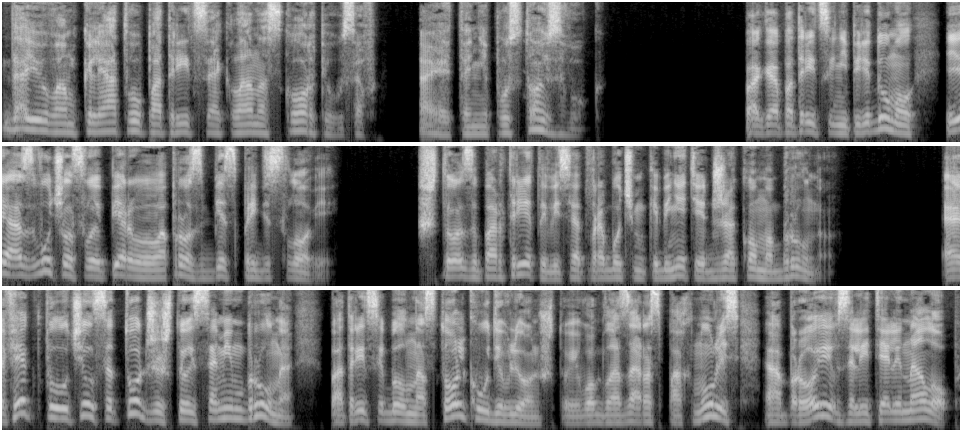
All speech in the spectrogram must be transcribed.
Даю вам клятву Патриция клана Скорпиусов, а это не пустой звук. Пока Патриций не передумал, я озвучил свой первый вопрос без предисловий. Что за портреты висят в рабочем кабинете Джакомо Бруно? Эффект получился тот же, что и самим Бруно. Патриций был настолько удивлен, что его глаза распахнулись, а брови взлетели на лоб.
